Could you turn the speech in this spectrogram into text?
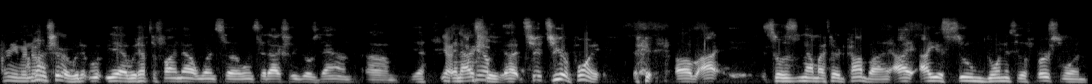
I don't even I'm know. not sure. We'd, we- yeah, we'd have to find out once uh, once it actually goes down. Um, yeah. Yeah, and actually, uh, to, to your point, um, I so this is now my third combine. I, I assumed going into the first one.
